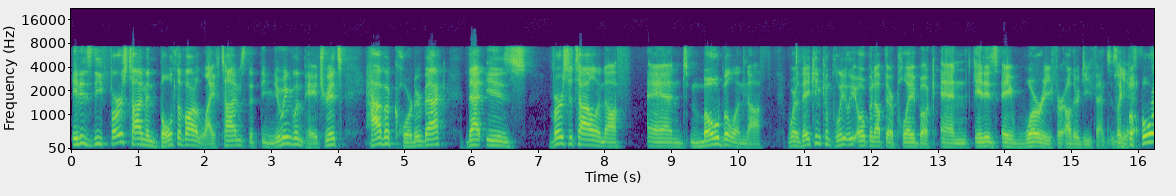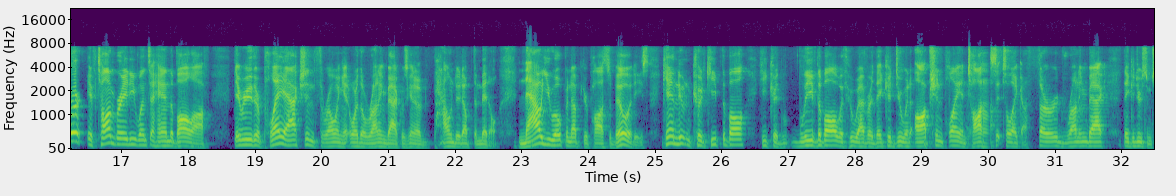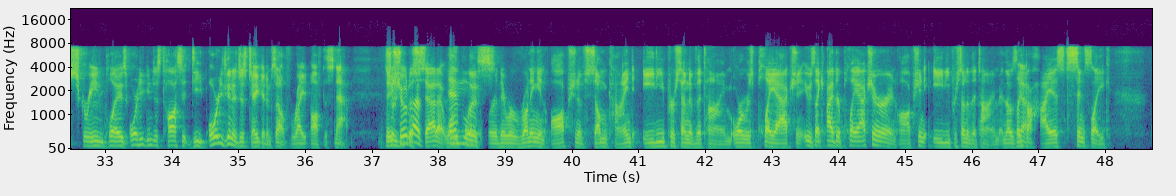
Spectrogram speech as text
It is the first time in both of our lifetimes that the New England Patriots have a quarterback that is versatile enough and mobile enough where they can completely open up their playbook and it is a worry for other defenses. Like Yeah. before, if Tom Brady went to hand the ball off, they were either play action throwing it or the running back was going to pound it up the middle. Now you open up your possibilities. Cam Newton could keep the ball. He could leave the ball with whoever. They could do an option play and toss it to like a third running back. They could do some screen plays, or he can just toss it deep, or he's going to just take it himself right off the snap. They So showed a stat at one endless- point where they were running an option of some kind 80% of the time, or it was play action. It was like either play action or an option 80% of the time, and that was like Yeah. the highest since like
